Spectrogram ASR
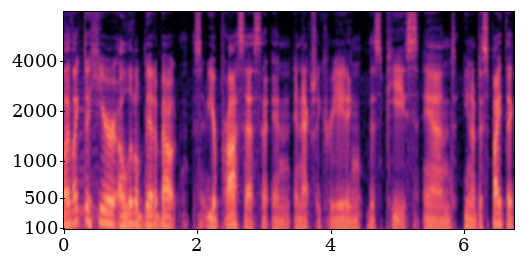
Well, I'd like to hear a little bit about your process in, in actually creating this piece. And, you know, despite the,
